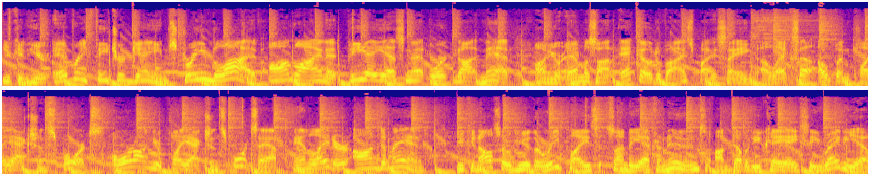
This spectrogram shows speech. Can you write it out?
You can hear every featured game streamed live online at pasnetwork.net on your Amazon Echo device by saying Alexa open Play Action Sports or on your Play Action Sports app and later on demand. You can also hear the replays at Sunday afternoons on WKAC Radio.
